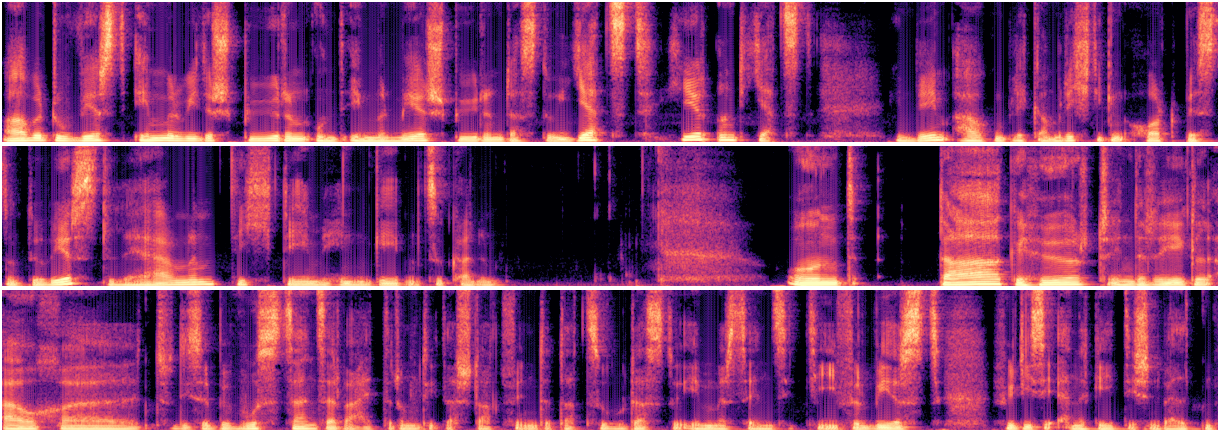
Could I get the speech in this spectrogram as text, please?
aber du wirst immer wieder spüren und immer mehr spüren, dass du jetzt, hier und jetzt, in dem Augenblick am richtigen Ort bist und du wirst lernen, dich dem hingeben zu können. Und da gehört in der Regel auch äh, zu dieser Bewusstseinserweiterung, die da stattfindet, dazu, dass du immer sensitiver wirst für diese energetischen Welten.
